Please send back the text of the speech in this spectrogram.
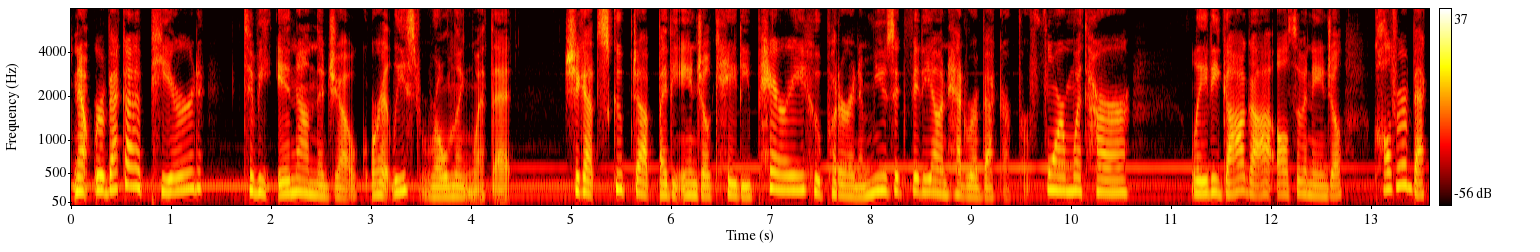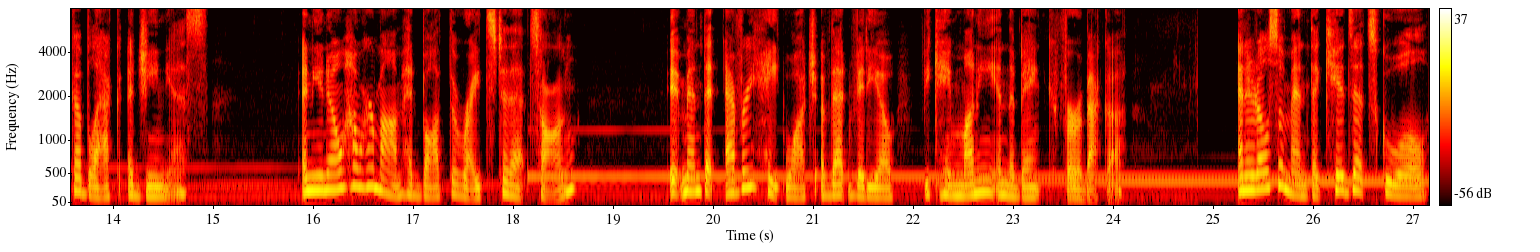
Now, Rebecca appeared to be in on the joke, or at least rolling with it. She got scooped up by the angel Katy Perry, who put her in a music video and had Rebecca perform with her. Lady Gaga, also an angel, called Rebecca Black a genius. And you know how her mom had bought the rights to that song? It meant that every hate watch of that video became money in the bank for Rebecca. And it also meant that kids at school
